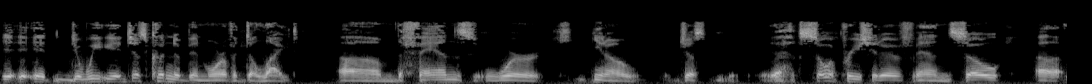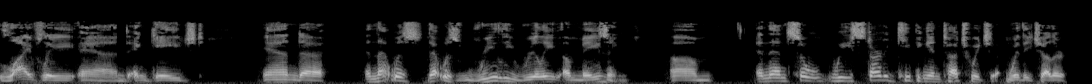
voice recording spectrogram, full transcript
it, it, we it just couldn't have been more of a delight. Um, the fans were, you know, just uh, so appreciative and so uh, lively and engaged, and uh, and that was that was really really amazing. Um, and then so we started keeping in touch with with each other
